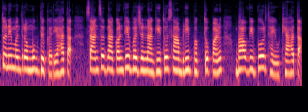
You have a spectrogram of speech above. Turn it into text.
ભક્તોને મંત્રમુગ્ધ કર્યા હતા. સાંસદના કંઠે ભજનના ગીતો સાંભળી ભક્તો પણ ભાવ વિભોર થઈ ઉઠ્યા હતા.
